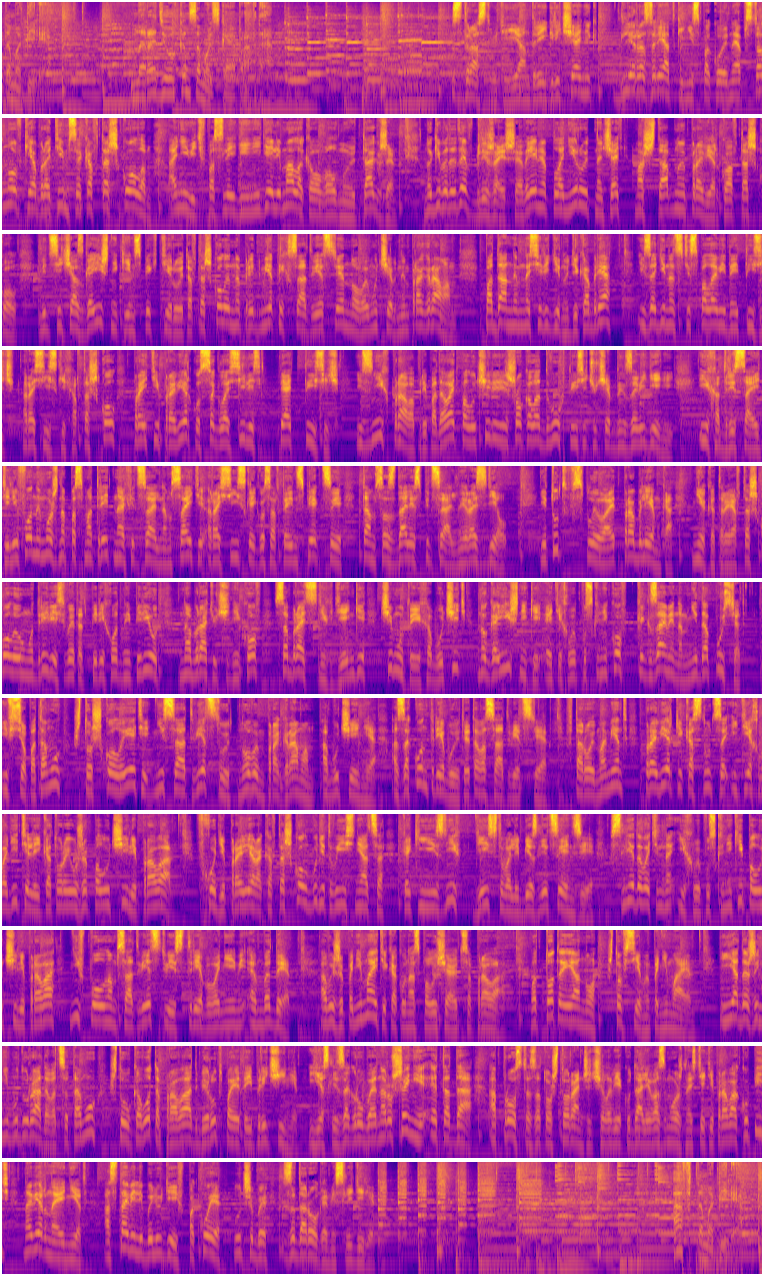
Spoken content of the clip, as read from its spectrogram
автомобили. На радио «Комсомольская правда». Здравствуйте, я Андрей Гречаник. Для разрядки неспокойной обстановки обратимся к автошколам. Они ведь в последние недели мало кого волнуют также. Но ГИБДД в ближайшее время планирует начать масштабную проверку автошкол. Ведь сейчас гаишники инспектируют автошколы на предмет их соответствия новым учебным программам. По данным на середину декабря, из 11,5 тысяч российских автошкол пройти проверку согласились 5 тысяч. Из них право преподавать получили лишь около 2 тысяч учебных заведений. Их адреса и телефоны можно посмотреть на официальном сайте Российской госавтоинспекции. Там создали специальный раздел. И тут всплывает проблемка. Некоторые автошколы умудрились в этот переходный период набрать учеников, собрать с них деньги, чему-то их обучить, но гаишники этих выпускников к экзаменам не допустят. И все потому, что школы эти не соответствуют новым программам обучения, а закон требует этого соответствия. Второй момент – проверки коснутся и тех водителей, которые уже получили права. В ходе проверок автошкол будет выясняться, какие из них действовали без лицензии. Следовательно, их выпускники получили права не в полном соответствии с требованиями МВД. А вы же понимаете, как у нас получаются права? Вот то-то и оно, что все мы понимаем. И я даже не буду радоваться тому, что у кого-то права отберут по этой причине. Если за грубое нарушение, это да, а просто за то, что раньше человеку дали возможность эти права купить, наверное, нет. Оставили бы людей в покое, лучше бы за дорогами следили. Автомобили.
